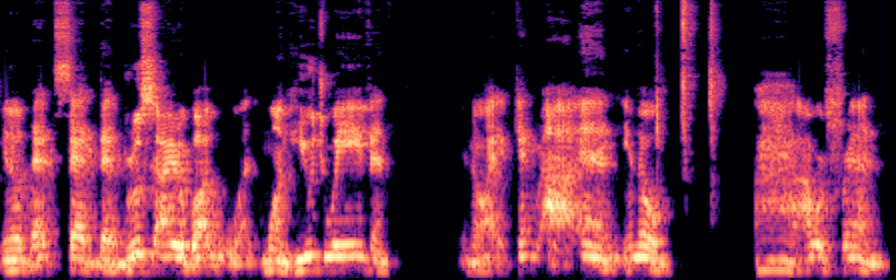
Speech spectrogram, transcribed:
you know that set that Bruce Irons got one, one, huge wave, and you know I can ah and you know ah, our friend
